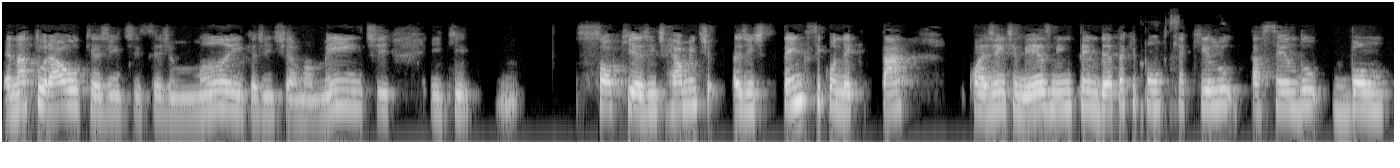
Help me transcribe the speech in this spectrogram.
é natural que a gente seja mãe, que a gente amamente e que só que a gente realmente a gente tem que se conectar com a gente mesmo e entender até que ponto que aquilo está sendo bom.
